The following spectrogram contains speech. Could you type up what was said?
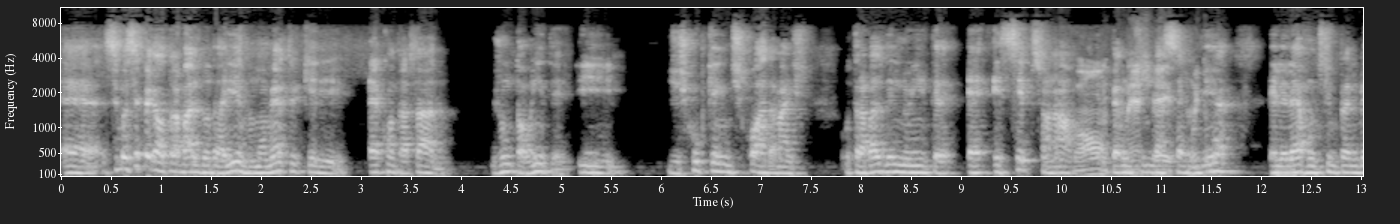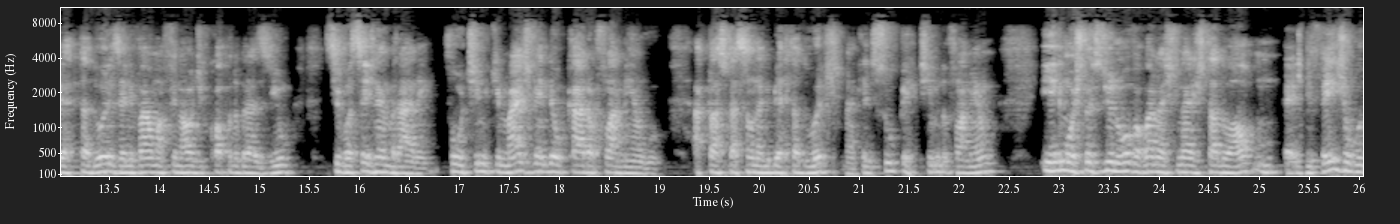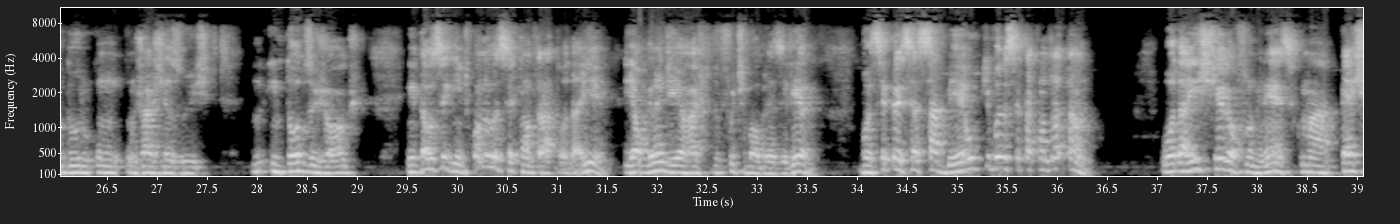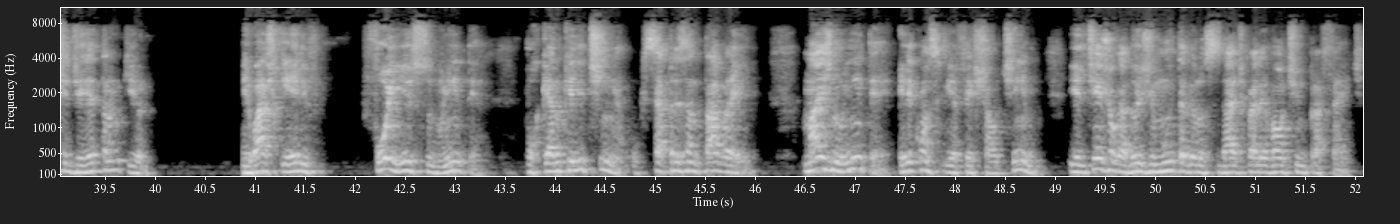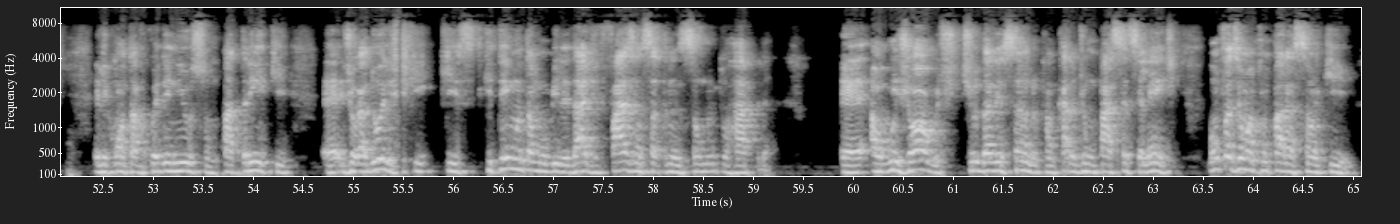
é, se você pegar o trabalho do Odaí, no momento em que ele é contratado junto ao Inter, e desculpe quem discorda, mas o trabalho dele no Inter é excepcional. Bom, ele pega um time da Série B, ele leva um time para a Libertadores, ele vai a uma final de Copa do Brasil. Se vocês lembrarem, foi o time que mais vendeu caro ao Flamengo a classificação na Libertadores, naquele super time do Flamengo. E ele mostrou isso de novo agora nas finais estadual. Ele fez jogo duro com o Jorge Jesus em todos os jogos. Então é o seguinte, quando você contrata o Odair, e é o grande erro acho, do futebol brasileiro, você precisa saber o que você está contratando. O Odair chega ao Fluminense com uma pecha de retranqueiro. Eu acho que ele foi isso no Inter, porque era o que ele tinha, o que se apresentava a ele. Mas no Inter, ele conseguia fechar o time e ele tinha jogadores de muita velocidade para levar o time para frente. Ele contava com Edenilson, Patrick, é, jogadores que, que, que têm muita mobilidade fazem essa transição muito rápida. É, alguns jogos, tinha o D'Alessandro, que é um cara de um passe excelente. Vamos fazer uma comparação aqui,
